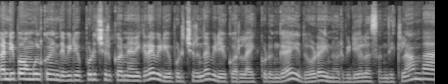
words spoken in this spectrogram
கண்டிப்பாக உங்களுக்கும் இந்த வீடியோ பிடிச்சிருக்குன்னு நினைக்கிறேன். வீடியோ பிடிச்சிருந்தா வீடியோக்கு ஒரு லைக் கொடுங்க. இதோட இன்னொரு வீடியோவில் சந்திக்கலாம். பாய்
